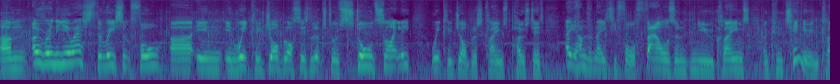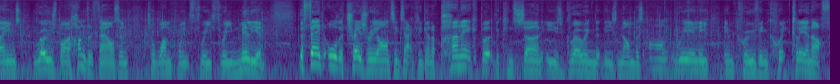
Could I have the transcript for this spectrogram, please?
Um, over in the US, the recent fall uh, in, in weekly job losses looks to have stalled slightly. Weekly jobless claims posted 884,000 new claims, and continuing claims rose by 100,000 to 1.33 million. The Fed or the Treasury aren't exactly going to panic, but the concern is growing that these numbers aren't really improving quickly enough.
